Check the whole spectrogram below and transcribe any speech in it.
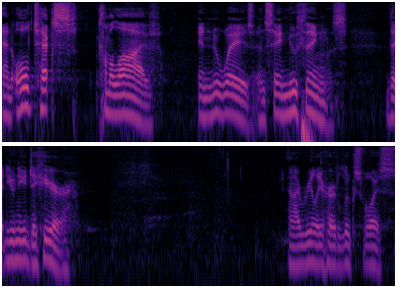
And old texts come alive in new ways and say new things that you need to hear. And I really heard Luke's voice.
